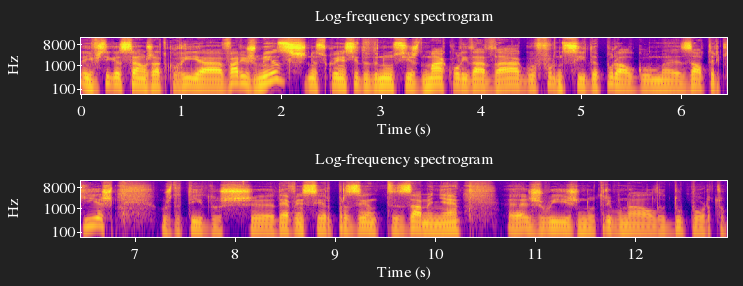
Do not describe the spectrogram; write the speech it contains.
A investigação já decorria há vários meses, na sequência de denúncias de má qualidade da água fornecida por algumas autarquias. Os detidos eh, devem ser presentes amanhã juiz no Tribunal do Porto.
